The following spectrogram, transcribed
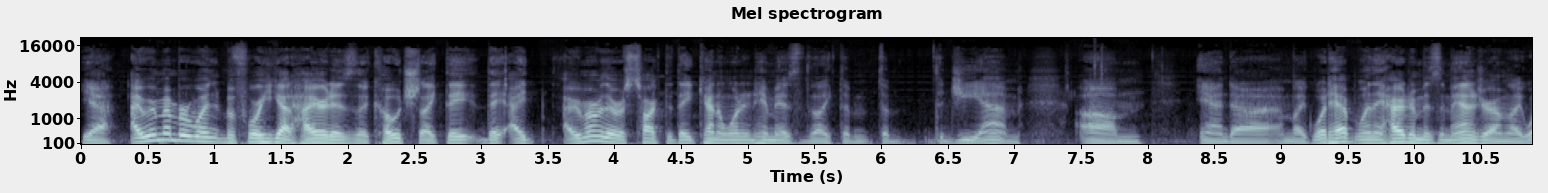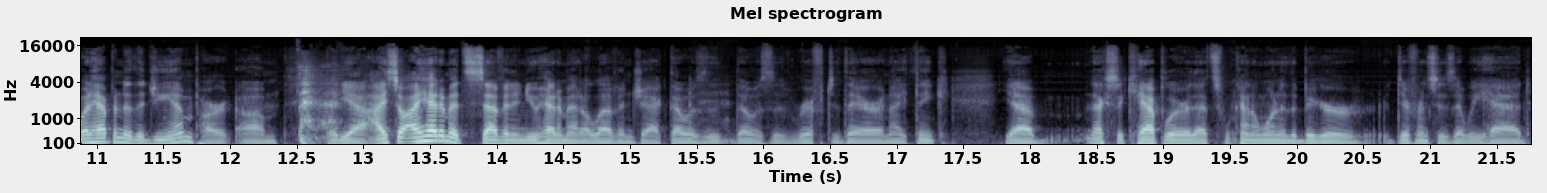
Yeah, I remember when before he got hired as the coach, like they they I I remember there was talk that they kind of wanted him as like the the the GM. Um, and uh, I'm like, what happened when they hired him as the manager? I'm like, what happened to the GM part? Um, but yeah, I so I had him at seven, and you had him at eleven, Jack. That was the, that was the rift there, and I think, yeah, next to Kapler, that's kind of one of the bigger differences that we had.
